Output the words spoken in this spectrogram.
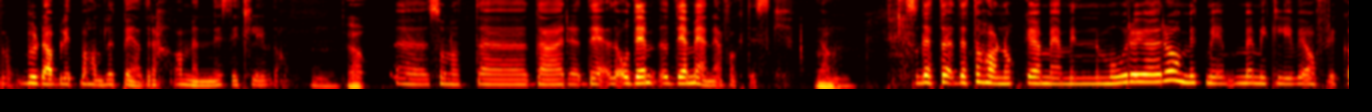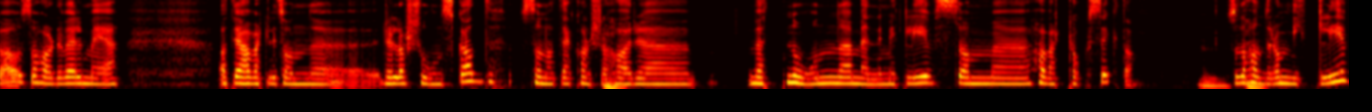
burde ha blitt behandlet bedre av menn i sitt liv, da. Ja. Eh, sånn at eh, der det, Og det, det mener jeg faktisk. Ja. Så dette, dette har nok eh, med min mor å gjøre, og mitt, med mitt liv i Afrika, og så har det vel med at jeg har vært litt sånn relasjonsskadd, sånn at jeg kanskje har eh, møtt noen menn i mitt liv som har vært toxic, da. Så det handler om mitt liv.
